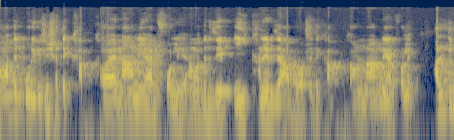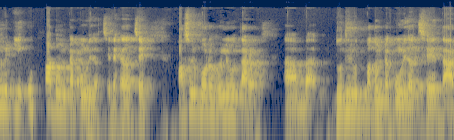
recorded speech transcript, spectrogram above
আমাদের পরিবেশের সাথে খাপ খাওয়ায় না নেওয়ার ফলে, আমাদের যে এইখানের যে আবহাওয়ার সাথে খাপ খাওয়া না নেওয়ার ফলে আলটিমেটলি উৎপাদনটা কমে যাচ্ছে। দেখা যাচ্ছে বাছুর বড় হলেও তার দুধের উৎপাদনটা কমে যাচ্ছে তার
